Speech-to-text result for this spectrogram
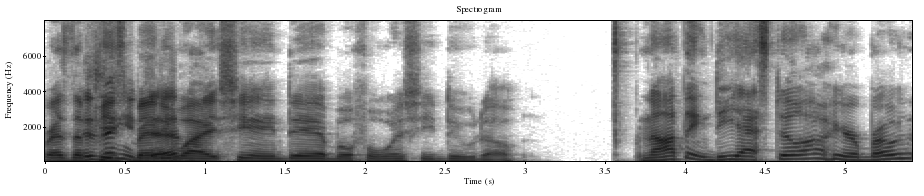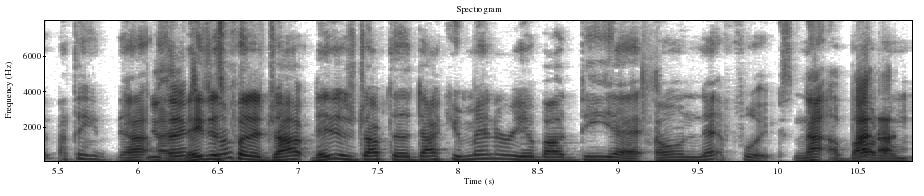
Rest in peace, Betty dead? White. She ain't dead, but for when she do though. No, I think Diat's still out here, bro. I think, uh, uh, think they just put a drop. They just dropped a documentary about Diat on Netflix. Not about him,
